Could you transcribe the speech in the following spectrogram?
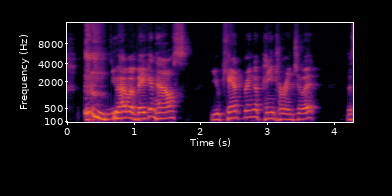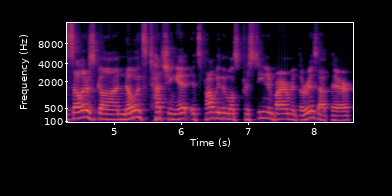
"You have a vacant house, you can't bring a painter into it." The seller's gone. No one's touching it. It's probably the most pristine environment there is out there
